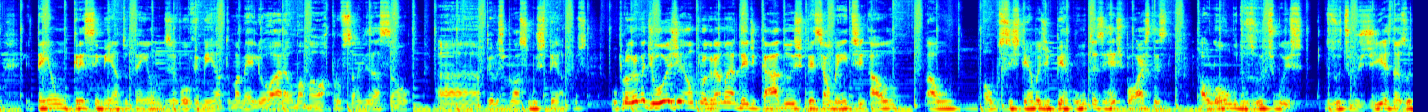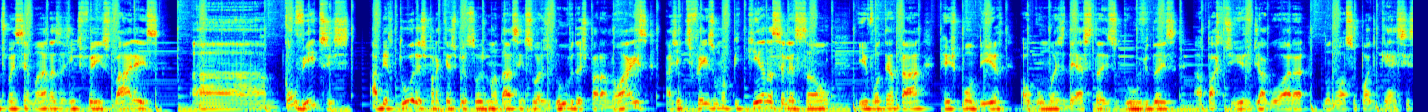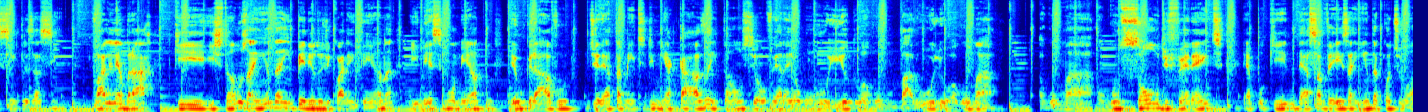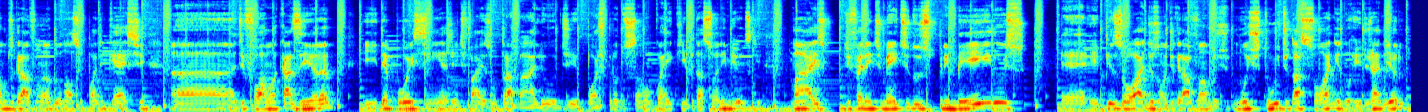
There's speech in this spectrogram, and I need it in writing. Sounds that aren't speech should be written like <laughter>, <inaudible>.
tenha um crescimento, tenha um desenvolvimento, uma melhora, uma maior profissionalização uh, pelos próximos tempos. O programa de hoje é um programa dedicado especialmente ao, ao ao sistema de perguntas e respostas. Ao longo dos últimos, dos últimos dias, das últimas semanas, a gente fez várias ah, convites, aberturas para que as pessoas mandassem suas dúvidas para nós. A gente fez uma pequena seleção e vou tentar responder algumas destas dúvidas a partir de agora no nosso podcast Simples Assim. Vale lembrar que estamos ainda em período de quarentena e nesse momento eu gravo diretamente de minha casa, então se houver aí algum ruído, algum barulho, alguma alguma algum som diferente é porque dessa vez ainda continuamos gravando o nosso podcast uh, de forma caseira e depois sim a gente faz o trabalho de pós-produção com a equipe da Sony Music. Mas diferentemente dos primeiros é, episódios onde gravamos no estúdio da Sony, no Rio de Janeiro.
